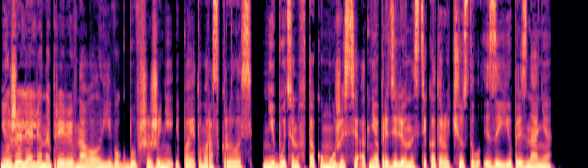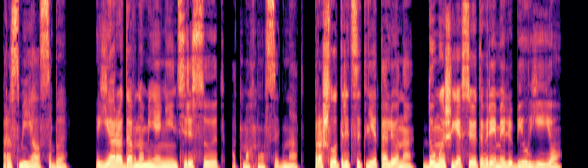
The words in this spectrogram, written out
Неужели Алена приревновала его к бывшей жене и поэтому раскрылась? Не будь он в таком ужасе от неопределенности, которую чувствовал из-за ее признания, рассмеялся бы. «Яра давно меня не интересует», — отмахнулся Игнат. «Прошло 30 лет, Алена. Думаешь, я все это время любил ее?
